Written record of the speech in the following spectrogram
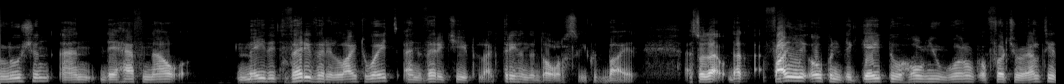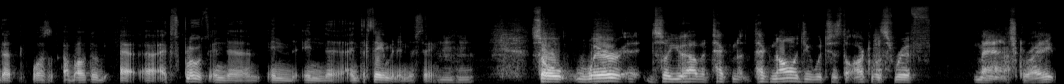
solution and they have now made it very, very lightweight and very cheap, like $300 you could buy it. Uh, So that, that finally opened the gate to a whole new world of virtual reality that was about to uh, uh, explode in the, in, in the entertainment industry. So where so you have a techno- technology which is the Oculus Rift mask, right?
